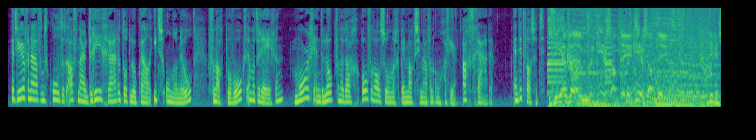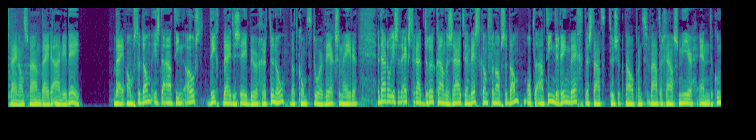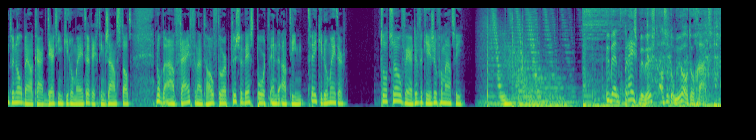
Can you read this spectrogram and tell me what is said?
Het weer vanavond koelt het af naar 3 graden tot lokaal iets onder nul. Vannacht bewolkt en wat regen. Morgen in de loop van de dag overal zonnig bij maxima van ongeveer 8 graden. En dit was het. ZFM, verkeersupdate. verkeersupdate. Dit is Wijnand Zwaan bij de ANWB. Bij Amsterdam is de A10 Oost dicht bij de Zeeburgertunnel. Dat komt door werkzaamheden. En daardoor is het extra druk aan de zuid- en westkant van Amsterdam. Op de A10 de Ringweg. Daar staat tussen knooppunt Watergraafsmeer en de Koentunnel bij elkaar 13 kilometer richting Zaanstad. En op de A5 vanuit Hoofddorp tussen Westpoort en de A10 2 kilometer. Tot zover de verkeersinformatie. U bent prijsbewust als het om uw auto gaat.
